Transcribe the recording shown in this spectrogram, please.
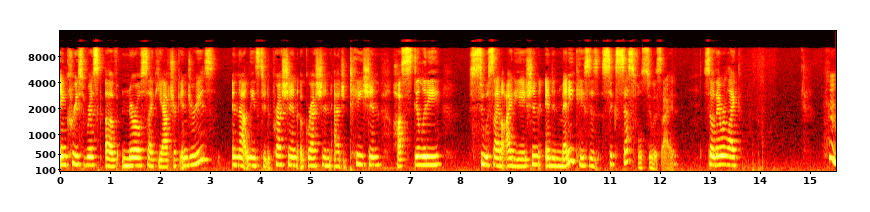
increased risk of neuropsychiatric injuries, and that leads to depression, aggression, agitation, hostility, suicidal ideation, and in many cases, successful suicide. So they were like, hmm.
